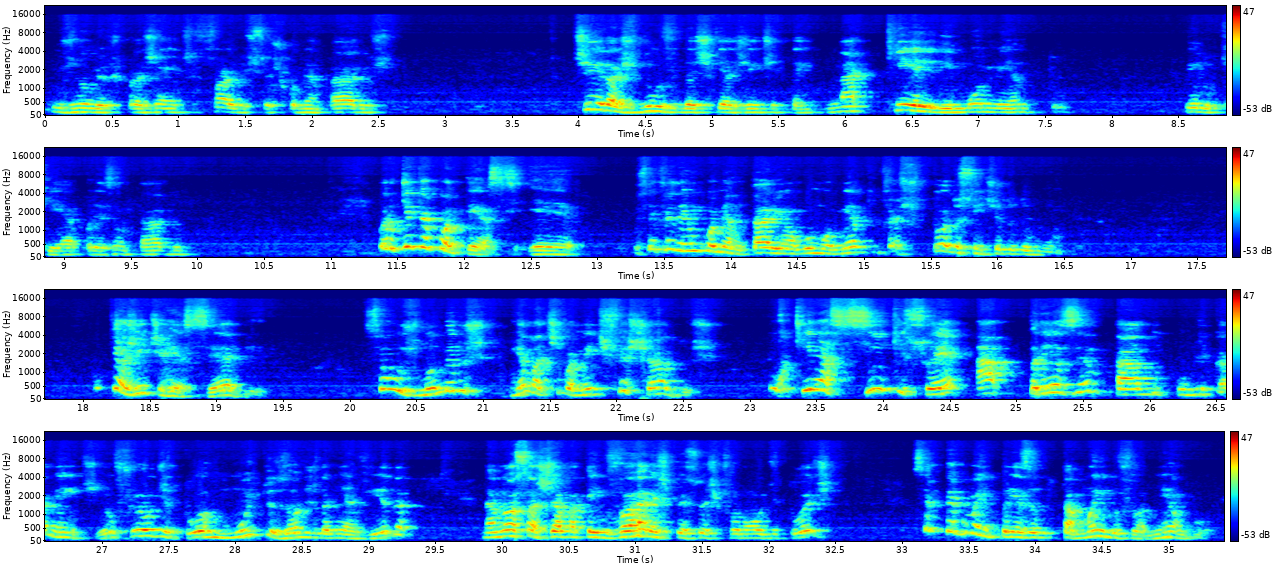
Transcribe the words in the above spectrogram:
os números para a gente, faz os seus comentários, tira as dúvidas que a gente tem naquele momento, pelo que é apresentado. Agora, o que, que acontece? É, você fez aí um comentário em algum momento que faz todo o sentido do mundo. O que a gente recebe são os números relativamente fechados, porque é assim que isso é apresentado publicamente. Eu fui auditor muitos anos da minha vida, Na nossa chapa tem várias pessoas que foram auditores. Você pega uma empresa do tamanho do Flamengo,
